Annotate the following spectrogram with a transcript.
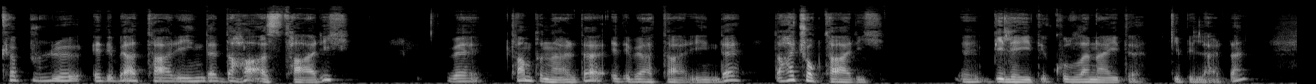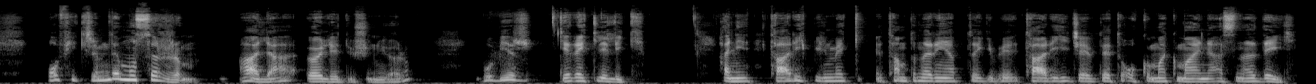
köprülü edebiyat tarihinde daha az tarih ve Tanpınar'da edebiyat tarihinde daha çok tarih e, bileydi, kullanaydı gibilerden. O fikrimde musırrım. Hala öyle düşünüyorum. Bu bir gereklilik. Hani tarih bilmek e, Tanpınar'ın yaptığı gibi tarihi Cevdet'i okumak manasına değil.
